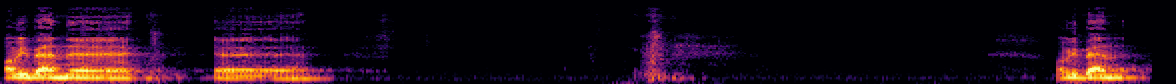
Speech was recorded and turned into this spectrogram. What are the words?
amiben amiben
